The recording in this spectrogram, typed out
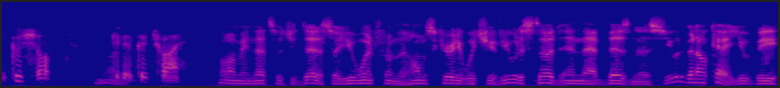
a good shot. Right. Give it a good try. Well, I mean, that's what you did. So you went from the home security, which if you would have stood in that business, you would have been okay. You'd be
